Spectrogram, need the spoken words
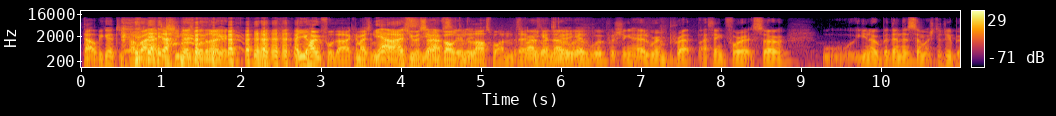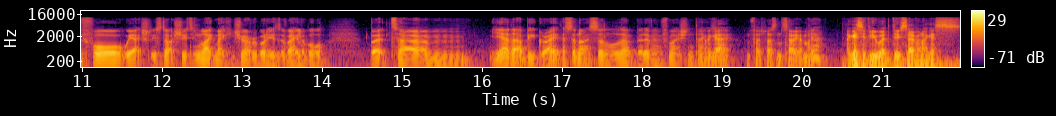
That'll be good. I'll write that down. she knows more than I do. Are you hopeful though? I can imagine. Yeah, as you were so yeah, involved in the last one, As that far as I get to do know, we're, we're pushing ahead. We're in prep, I think, for it. So, you know, but then there's so much to do before we actually start shooting, like making sure everybody is available. But um, yeah, that'd be great. That's a nice little uh, bit of information. There we go. I'm the first person to tell you, am I? Yeah. I guess if you were to do seven, I guess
